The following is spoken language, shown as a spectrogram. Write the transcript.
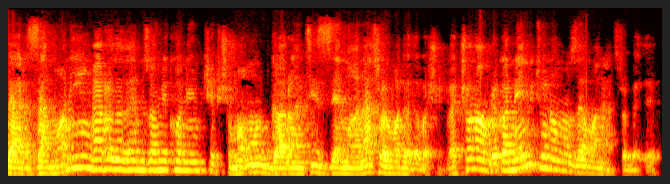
در زمانی این قرارداد امضا می‌کنیم که شما اون گارانتی زمانت رو ما داده باشید. و چون آمریکا نمی‌تونه اون زمانت رو بده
